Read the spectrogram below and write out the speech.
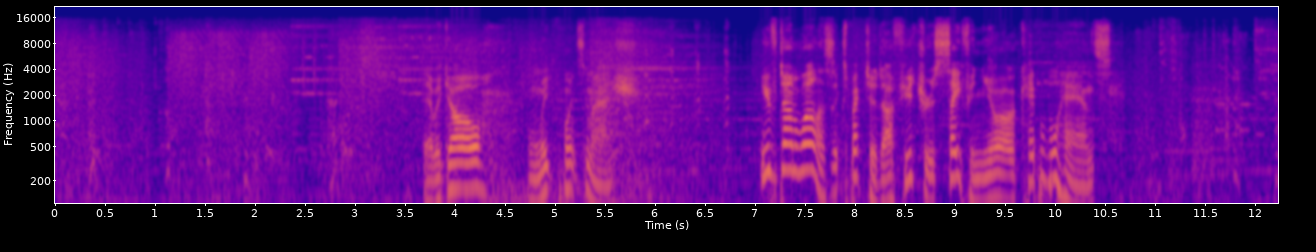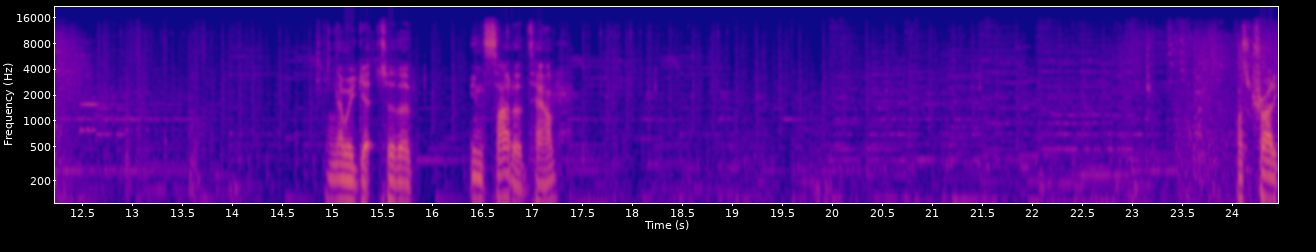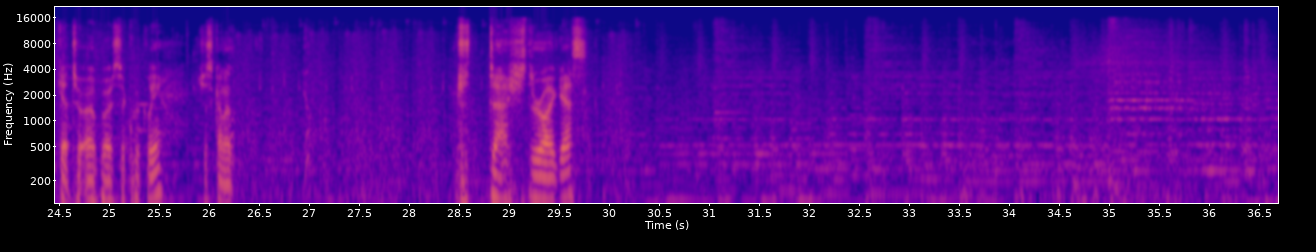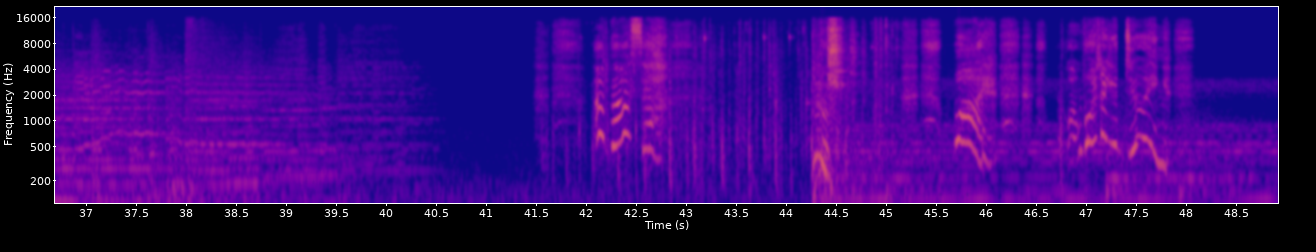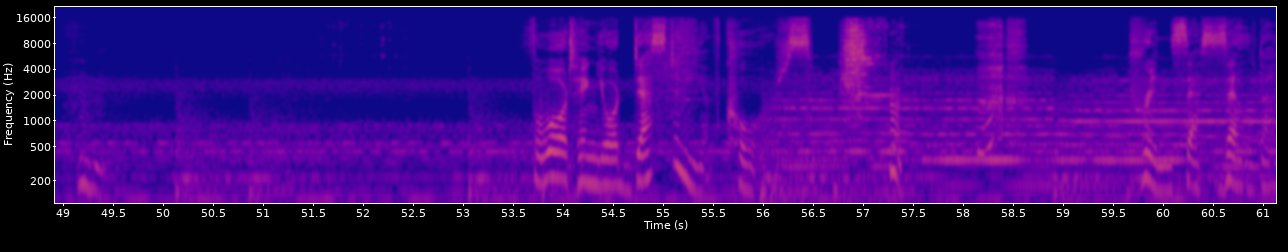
There we go. Weak point smash. You've done well as expected. Our future is safe in your capable hands. Now we get to the inside of the town. Let's try to get to Urbosa quickly. Just gonna... Just dash through, I guess. What are you doing? Thwarting your destiny, of course. Hmm. Princess Zelda.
